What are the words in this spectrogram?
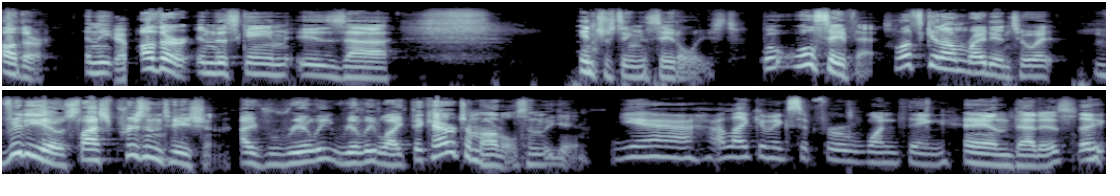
other. And the Yep. other in this game is, uh, interesting to say the least. But we'll save that. Let's get on right into it. Video slash presentation. I really, really like the character models in the game. Yeah, I like him except for one thing. And that is The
